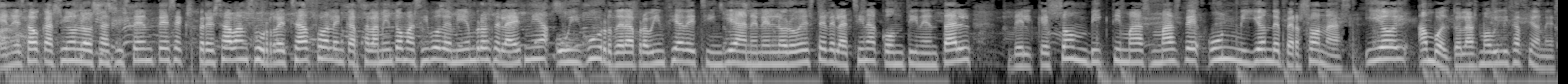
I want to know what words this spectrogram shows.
En esta ocasión, los asistentes expresaban su rechazo al encarcelamiento masivo de miembros de la etnia uigur de la provincia de Xinjiang, en el noroeste de la China continental, del que son víctimas más de un millón de personas. Y hoy han vuelto las movilizaciones.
